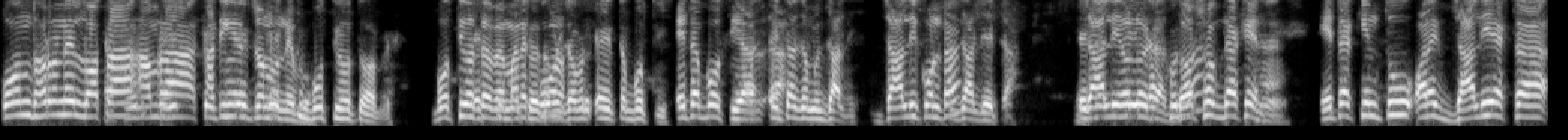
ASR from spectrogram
কোন ধরনের লতা আমরা কাটিং এর জন্য নেব? বতি হতে হবে। বতি হতে হবে মানে কোন যেমন এইটা বতি। এটা বতি আর এটা যেমন জালি। জালি কোনটা? জালি এটা। এটা- জালি হলো এটা। দর্শক দেখেন হ্যাঁ, এটা কিন্তু অনেক জালি একটা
